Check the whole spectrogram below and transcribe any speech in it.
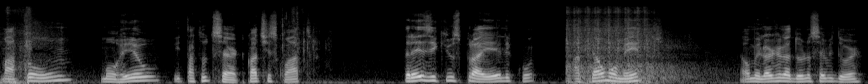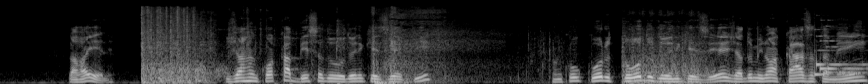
Matou um, morreu e tá tudo certo. 4x4. 13 kills pra ele, até o momento. É o melhor jogador no servidor. Lá vai ele. Já arrancou a cabeça do, do NQZ aqui. Arrancou o couro todo do NQZ. Já dominou a casa também.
